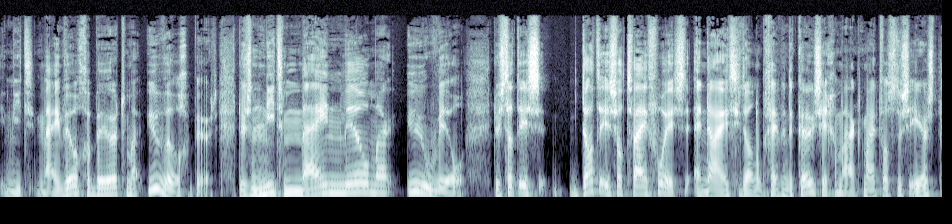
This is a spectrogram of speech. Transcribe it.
niet mijn wil gebeurt, maar uw wil gebeurt. Dus niet mijn wil, maar uw wil. Dus dat is, dat is wat twijfel is. En daar heeft hij dan op een gegeven moment de keuze in gemaakt. Maar het was dus eerst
